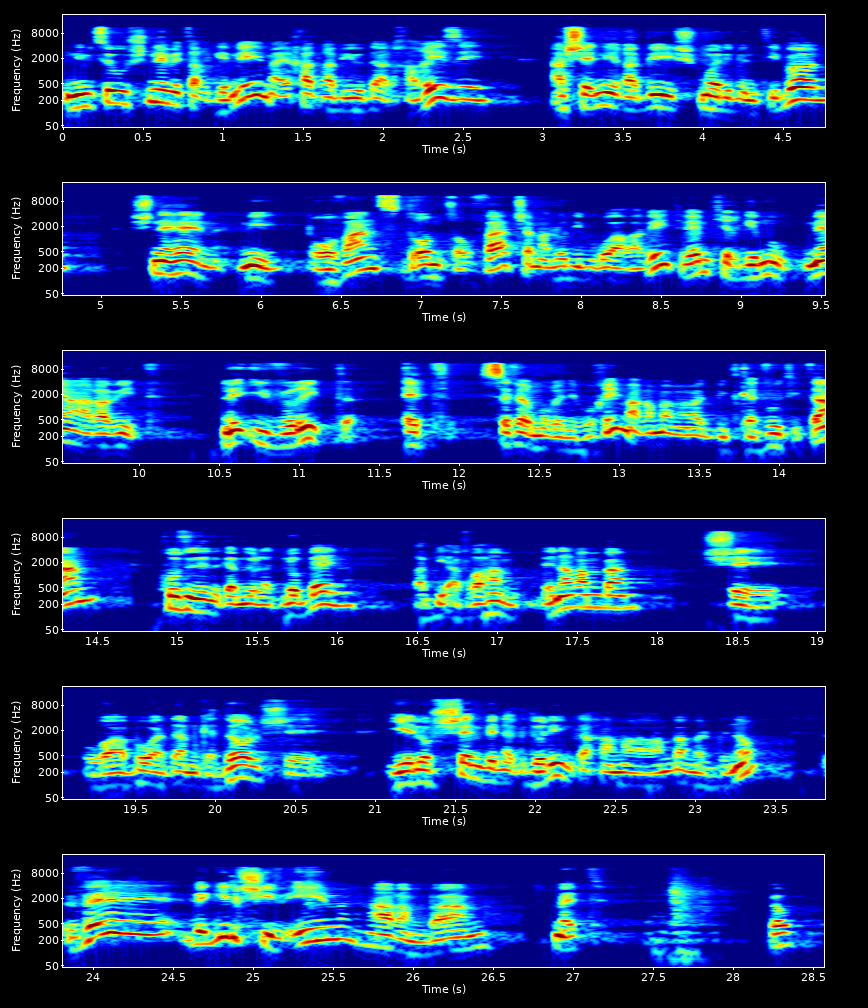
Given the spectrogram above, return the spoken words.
נמצאו שני מתרגמים, האחד רבי יהודה אלחריזי, השני רבי שמואל אבן תיבון, שניהם מפרובנס, דרום צרפת, שם לא דיברו ערבית, והם תרגמו מהערבית לעברית את ספר מורה נבוכים, הרמב"ם עמד בהתכתבות איתם, חוץ מזה גם נולד לו בן, רבי אברהם בן הרמב"ם, שהוא ראה בו אדם גדול, שיהיה לו שם בין הגדולים, ככה אמר הרמב"ם על בנו, ובגיל 70 הרמב"ם מת. טוב.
